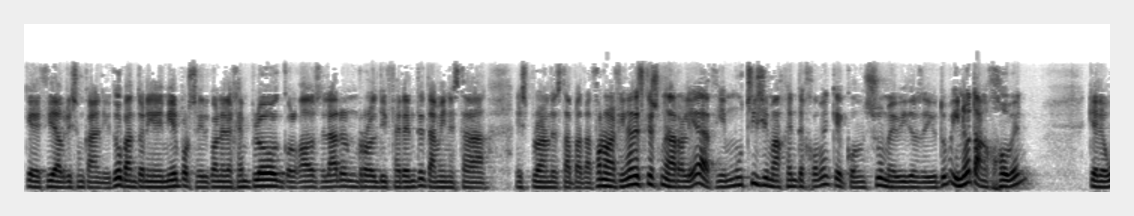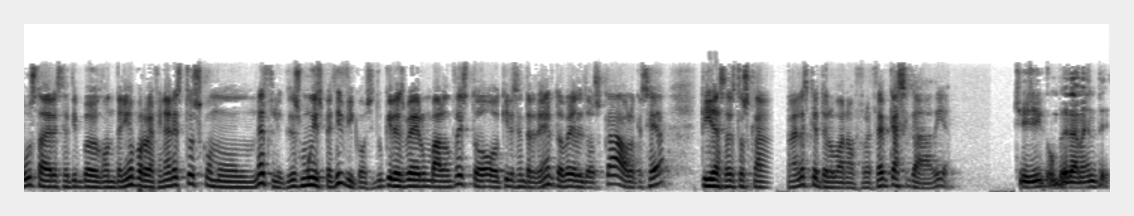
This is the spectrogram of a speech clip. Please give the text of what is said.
que decide abrirse un canal de YouTube. Antonio de Miel, por seguir con el ejemplo, Colgados del Aro, un rol diferente, también está explorando esta plataforma. Al final es que es una realidad y hay muchísima gente joven que consume vídeos de YouTube y no tan joven que le gusta ver este tipo de contenido, porque al final esto es como un Netflix, es muy específico. Si tú quieres ver un baloncesto o quieres entretenerte o ver el 2K o lo que sea, tiras a estos canales que te lo van a ofrecer casi cada día. Sí, sí, completamente.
